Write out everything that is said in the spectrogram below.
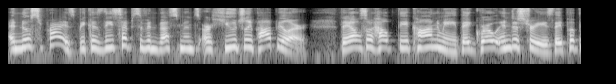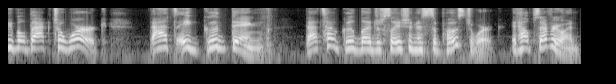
And no surprise, because these types of investments are hugely popular. They also help the economy. They grow industries. They put people back to work. That's a good thing. That's how good legislation is supposed to work. It helps everyone,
